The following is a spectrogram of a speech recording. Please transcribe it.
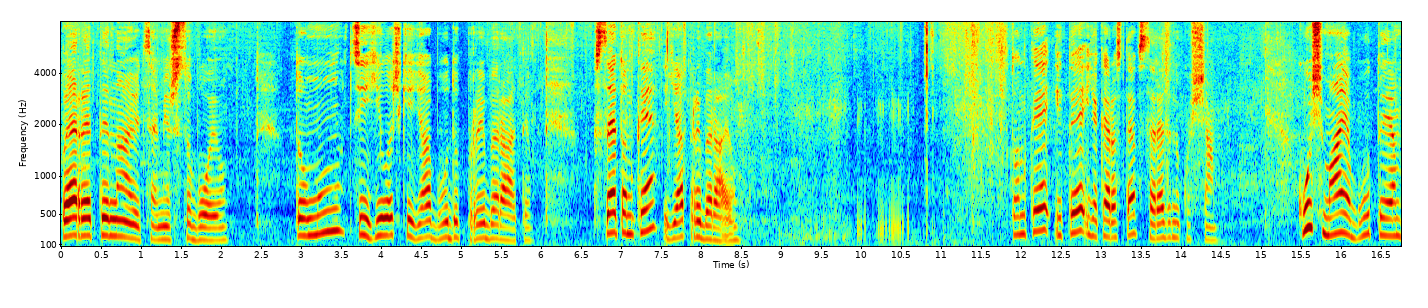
перетинаються між собою. Тому ці гілочки я буду прибирати. Все тонке я прибираю. Тонке і те, яке росте всередину куща. Кущ має бути,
